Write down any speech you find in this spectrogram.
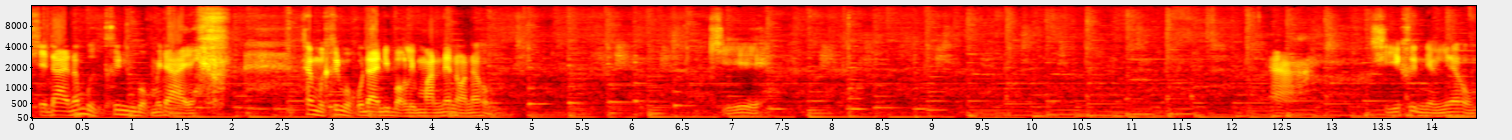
เสียดายนะหมึกขึ้นบกไม่ได้ ถ้าหมึกขึ้นบกไม่ได้นี่บอกเลยมันแน่นอนนะผมโอเคอ่าชี้ขึ้นอย่างนี้นะผม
